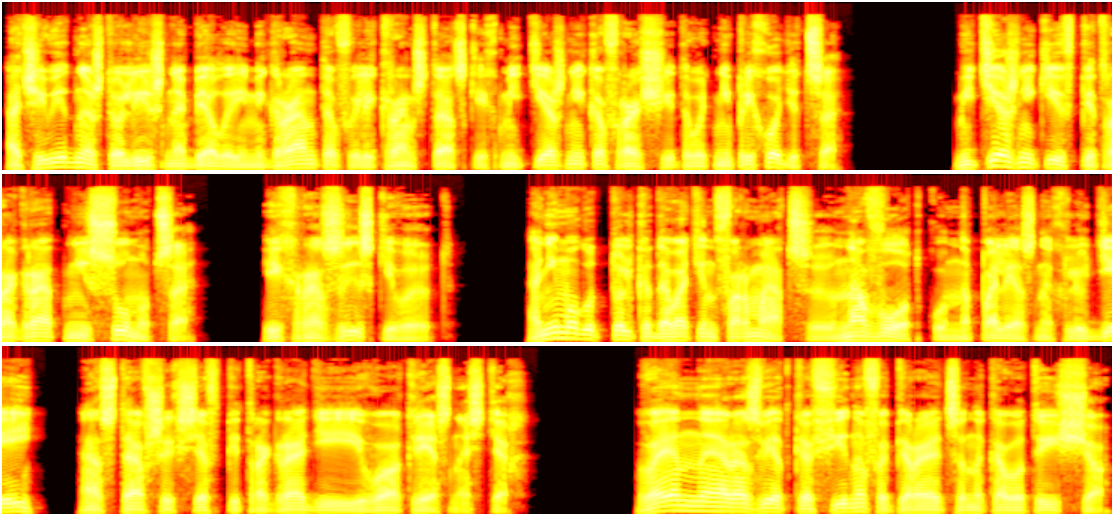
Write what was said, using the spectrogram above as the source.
Очевидно, что лишь на белых иммигрантов или кронштадтских мятежников рассчитывать не приходится. Мятежники в Петроград не сунутся, их разыскивают. Они могут только давать информацию, наводку на полезных людей, оставшихся в Петрограде и его окрестностях. Военная разведка финнов опирается на кого-то еще.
